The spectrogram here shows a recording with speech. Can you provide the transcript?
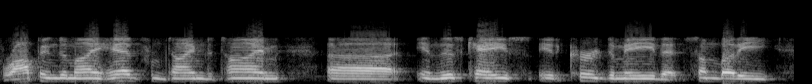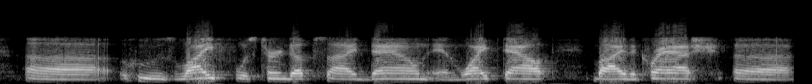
crop into my head from time to time. Uh, in this case, it occurred to me that somebody uh, whose life was turned upside down and wiped out by the crash uh,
